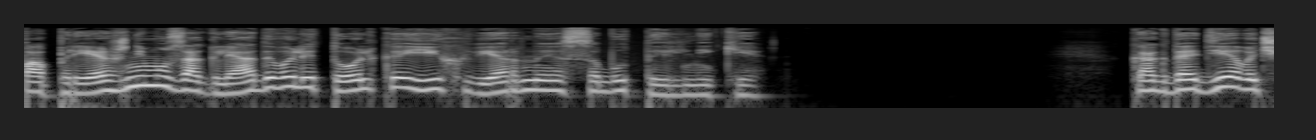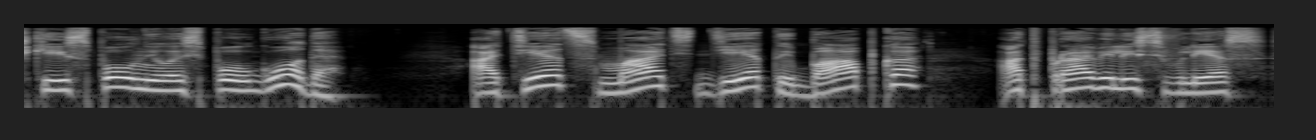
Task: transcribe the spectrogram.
по-прежнему заглядывали только их верные собутыльники. Когда девочке исполнилось полгода, отец, мать, дед и бабка отправились в лес.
